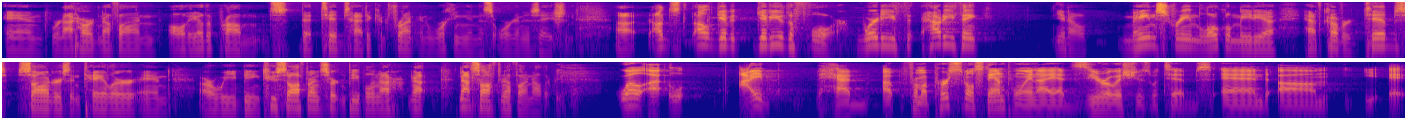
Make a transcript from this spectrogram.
and we're not hard enough on all the other problems that Thibs had to confront in working in this organization. Uh, I'll just, I'll give it give you the floor. Where do you th- how do you think you know mainstream local media have covered Thibs, Saunders, and Taylor, and are we being too soft on certain people and not not not soft enough on other people? Well, I, I had uh, from a personal standpoint, I had zero issues with Thibs, and um, it,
